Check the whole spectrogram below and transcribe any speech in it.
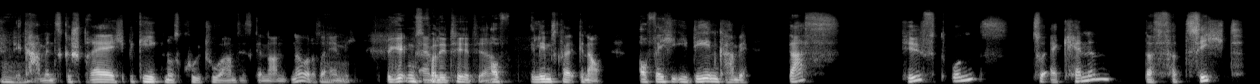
Mhm. Wir kamen ins Gespräch, Begegnungskultur haben Sie es genannt, ne? oder so mhm. ähnlich. Begegnungsqualität, ähm, ja. Auf Lebensqualität, genau. Auf welche Ideen kamen wir? Das hilft uns zu erkennen, dass Verzicht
